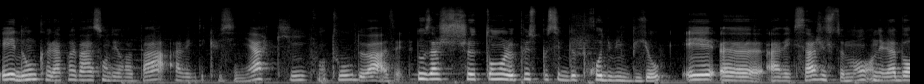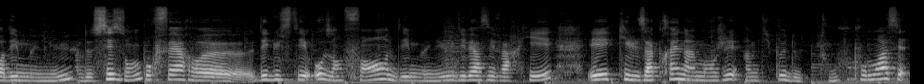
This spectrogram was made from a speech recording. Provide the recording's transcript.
et donc la préparation des repas avec des cuisinières qui font tout de A à Z. Nous achetons le plus possible de produits bio et euh, avec ça, justement, on élabore des menus de saison pour faire déguster aux enfants des menus divers et variés et qu'ils apprennent à manger un petit peu de tout. Pour moi, c'est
